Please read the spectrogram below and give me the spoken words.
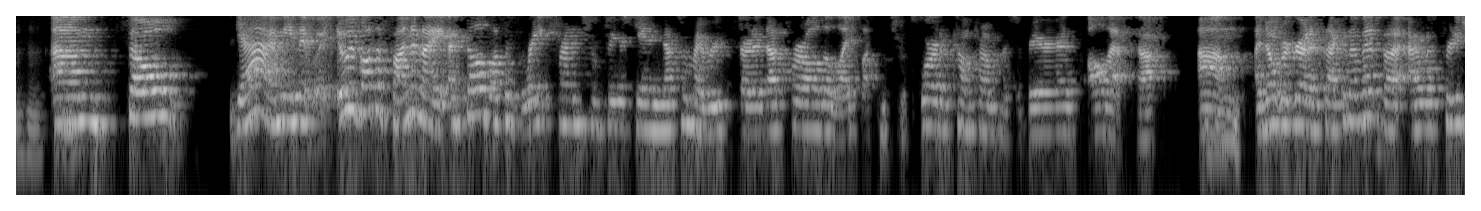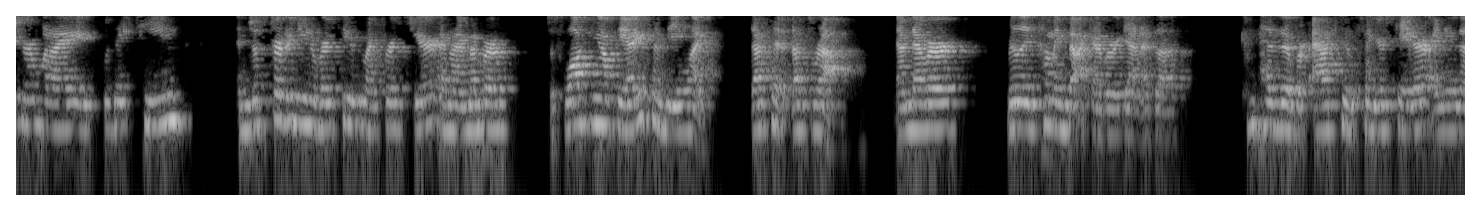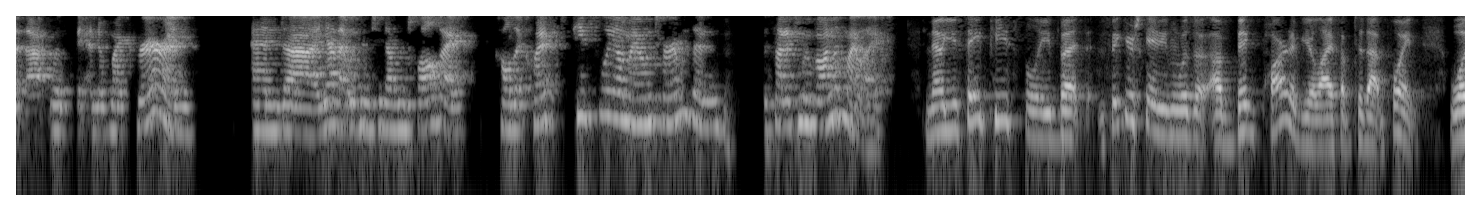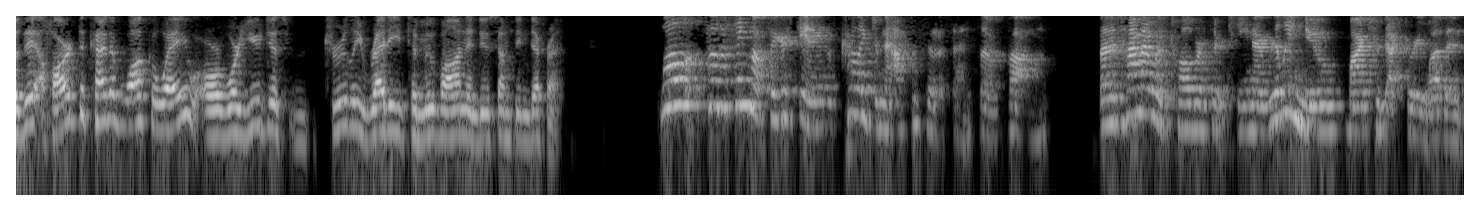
Mm-hmm. Um, so yeah, I mean, it, it was lots of fun, and I, I still have lots of great friends from figure skating. That's where my roots started. That's where all the life lessons from sport have come from, perseverance, all that stuff. Um, I don't regret a second of it, but I was pretty sure when I was 18 and just started university as my first year, and I remember just walking off the ice and being like, "That's it, that's wrap." I'm never really coming back ever again as a competitive or active figure skater. I knew that that was the end of my career, and and uh, yeah, that was in 2012. I called it quits peacefully on my own terms and decided to move on with my life. Now you say peacefully, but figure skating was a, a, big part of your life up to that point. Was it hard to kind of walk away, or were you just truly ready to move on and do something different? Well, so the thing about figure skating is it's kind of like gymnastics in the sense of um, by the time I was 12 or 13, I really knew my trajectory wasn't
